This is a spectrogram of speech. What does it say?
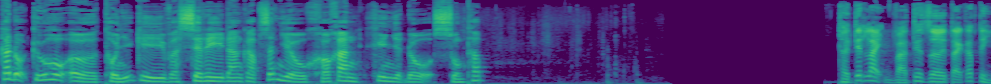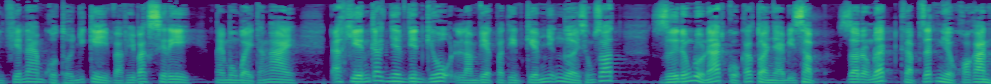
các đội cứu hộ ở Thổ Nhĩ Kỳ và Syria đang gặp rất nhiều khó khăn khi nhiệt độ xuống thấp. Thời tiết lạnh và tuyết rơi tại các tỉnh phía nam của Thổ Nhĩ Kỳ và phía bắc Syria ngày 7 tháng 2 đã khiến các nhân viên cứu hộ làm việc và tìm kiếm những người sống sót dưới đống đổ nát của các tòa nhà bị sập do động đất gặp rất nhiều khó khăn.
